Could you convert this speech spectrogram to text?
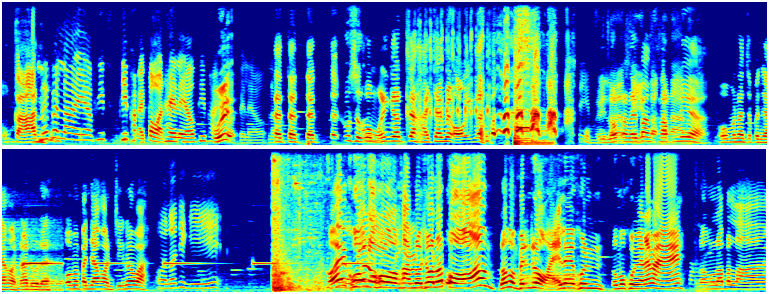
สงกราร ไม่เป็นไรอะพี่พี่ผายปอดให้แล้ว พี่ผายเฮ้ยปอดไปแล้วเนอะแต่แต่แต่แต่รู้สึกว่าเหมือนกันจะหายใจไม่ออกอีกแล้ว ผมมีรถอะไรบ้างครับเนี่ย โอ้มันน่าจะปัญญาอ่อนน่าดูเลย โอ้มันปัญญาอ่อนจริงด้วยว่ะ โอ้รถอย่างนี้ เฮ้ยคุณโอ้โหขับรถชนรถผม รถผมเป็นร้อยเลยคุณลงมาคุยกันได้ไหมลองรับมาลาย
